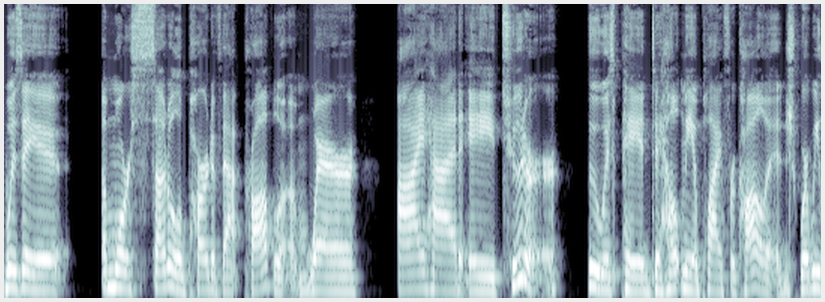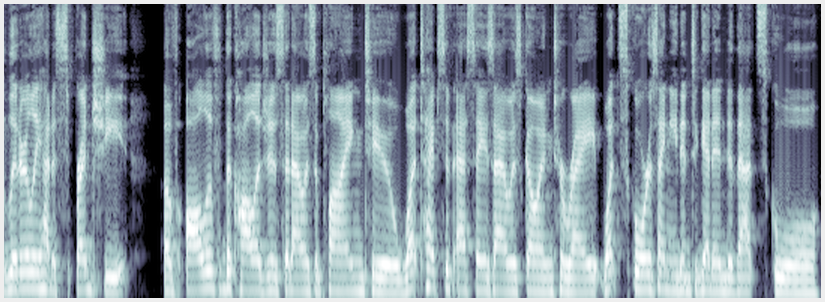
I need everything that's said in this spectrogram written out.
was a a more subtle part of that problem where I had a tutor who was paid to help me apply for college, where we literally had a spreadsheet of all of the colleges that I was applying to, what types of essays I was going to write, what scores I needed to get into that school.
